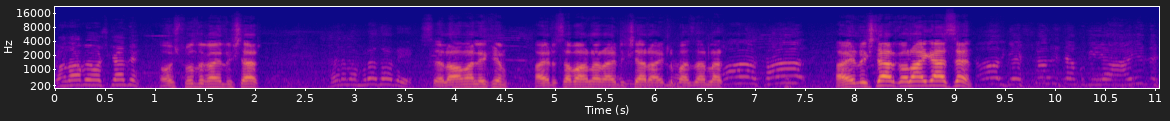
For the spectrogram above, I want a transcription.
Murat abi hoş geldin. Hoş bulduk hayırlı işler. Merhaba Murat abi. Selamünaleyküm. Hayırlı sabahlar, hayırlı işler, hayırlı pazarlar. Sağ ol, sağ ol. Hayırlı işler, kolay gelsin. Sağ ol, geç kaldın sen bugün ya, hayırdır?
